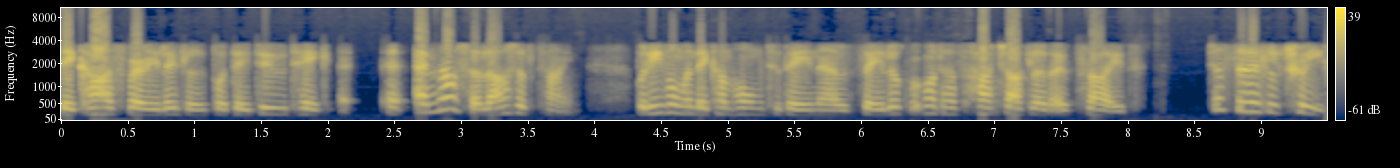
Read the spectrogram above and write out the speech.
They cost very little, but they do take, and not a lot of time. But even when they come home today now, say, look, we're going to have hot chocolate outside just a little treat.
